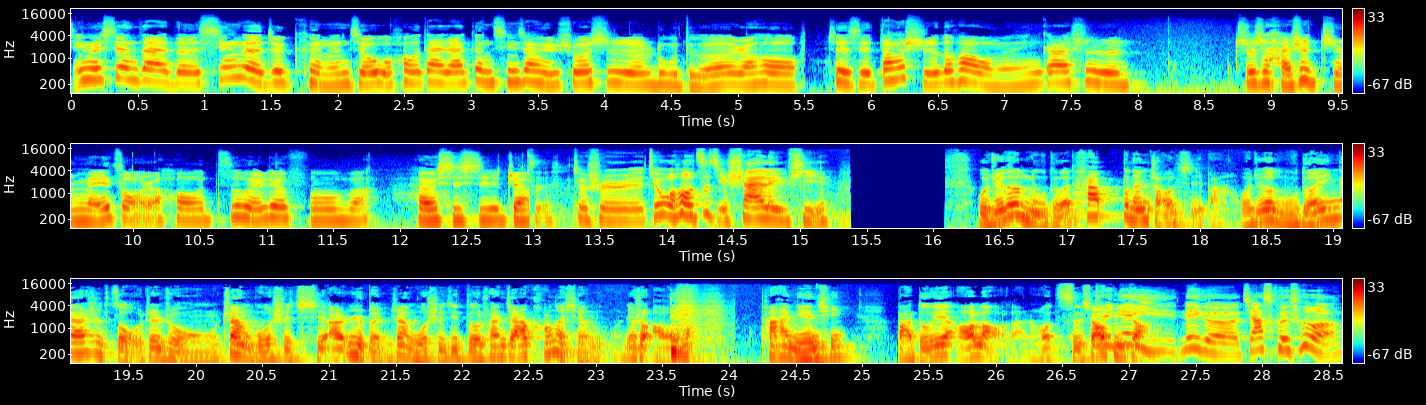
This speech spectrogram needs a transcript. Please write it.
因为现在的新的就可能九五后，大家更倾向于说是鲁德，然后这些。当时的话，我们应该是，就是还是指梅总，然后兹维列夫吧，还有西西这样子，就是九五后自己筛了一批。我觉得鲁德他不能着急吧，我觉得鲁德应该是走这种战国时期啊，日本战国时期德川家康的线路，就是熬嘛，他还年轻。把德约熬老了，然后此消彼长。应该以那个加斯奎特，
